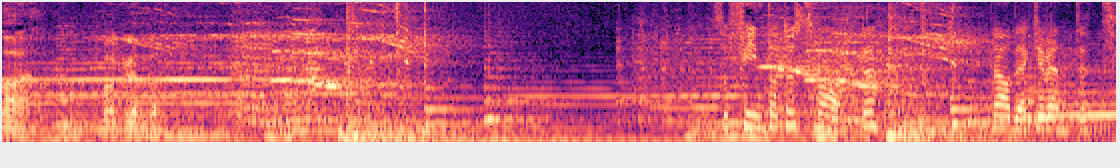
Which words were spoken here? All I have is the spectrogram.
Nei, bare glem det. Så fint at du svarte. Det hadde jeg ikke ventet.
